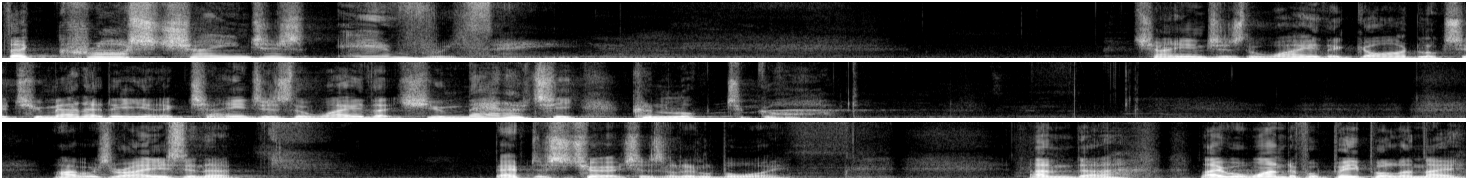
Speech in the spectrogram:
The cross changes everything. Changes the way that God looks at humanity and it changes the way that humanity can look to God. I was raised in a Baptist church as a little boy, and uh, they were wonderful people and they,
